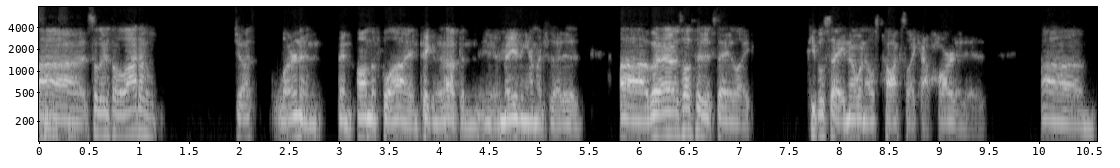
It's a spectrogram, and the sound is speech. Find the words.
Uh, so there's a lot of just learning and on the fly and picking it up and you know, amazing how much that is. Uh, but I was also just say like people say no one else talks like how hard it is. Um,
